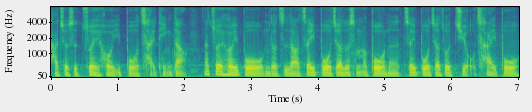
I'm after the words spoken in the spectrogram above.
他就是最后一波才听到，那最后一波我们都知道，这一波叫做什么波呢？这一波叫做韭菜波。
